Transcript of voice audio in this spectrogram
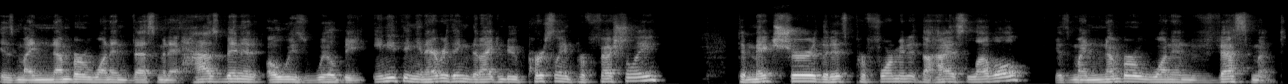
is my number one investment. It has been, it always will be. Anything and everything that I can do personally and professionally to make sure that it's performing at the highest level is my number one investment.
